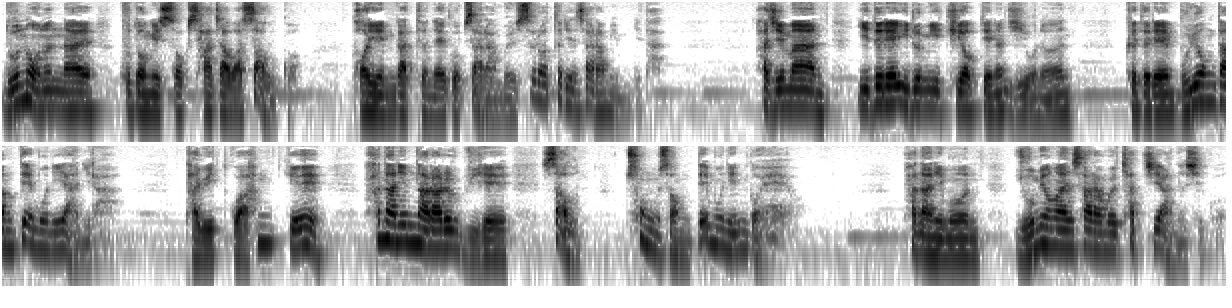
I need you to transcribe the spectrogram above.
눈 오는 날 구덩이 속 사자와 싸우고 거인 같은 애굽 사람을 쓰러뜨린 사람입니다. 하지만 이들의 이름이 기억되는 이유는 그들의 무용담 때문이 아니라 다윗과 함께 하나님 나라를 위해 싸운 충성 때문인 거예요. 하나님은 유명한 사람을 찾지 않으시고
